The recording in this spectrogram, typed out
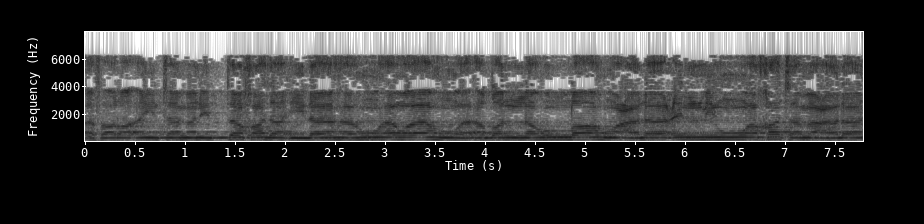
أفرأيت من اتخذ إلهه هواه وأضله الله على علم وختم على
